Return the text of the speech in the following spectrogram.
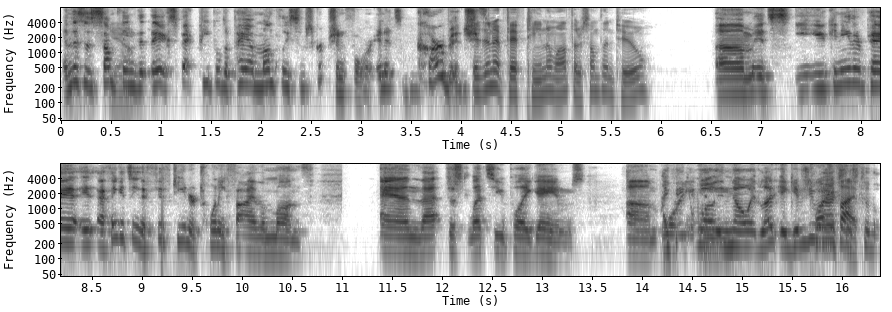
And this is something that they expect people to pay a monthly subscription for, and it's garbage. Isn't it 15 a month or something too? Um, it's you you can either pay. I think it's either fifteen or twenty five a month, and that just lets you play games. Um, I think, well, can- no, it let it gives you 25. access to the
